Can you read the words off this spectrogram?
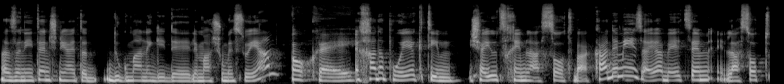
אז אני אתן שנייה את הדוגמה נגיד אה, למשהו מסוים. אוקיי. Okay. אחד הפרויקטים שהיו צריכים לעשות באקדמי זה היה בעצם לעשות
